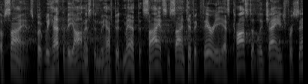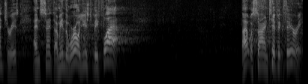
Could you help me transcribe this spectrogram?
of science, but we have to be honest and we have to admit that science and scientific theory has constantly changed for centuries and cent- I mean, the world used to be flat. That was scientific theory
